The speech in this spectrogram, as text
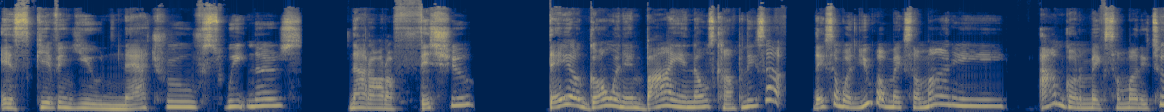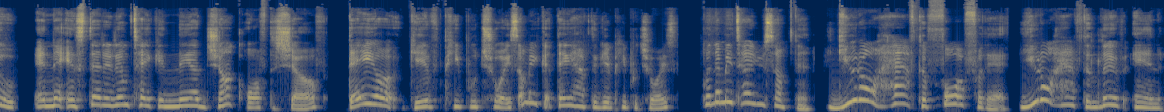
It's giving you natural sweeteners, not artificial. They are going and buying those companies up. They said, well, you're going to make some money. I'm going to make some money too. And they, instead of them taking their junk off the shelf, they are give people choice. I mean, they have to give people choice. But let me tell you something. You don't have to fall for that. You don't have to live in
